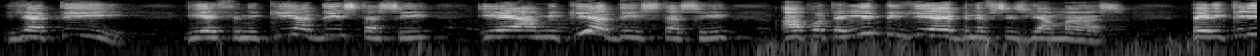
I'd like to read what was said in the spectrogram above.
Γιατί η εθνική αντίσταση, η εαμική αντίσταση αποτελεί πηγή έμπνευσης για μας. Περικλεί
